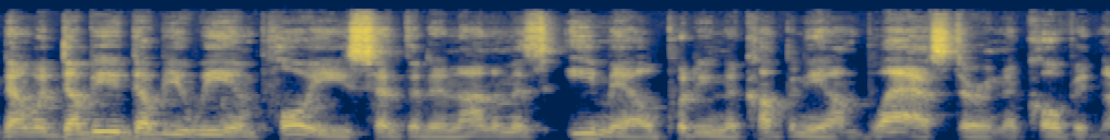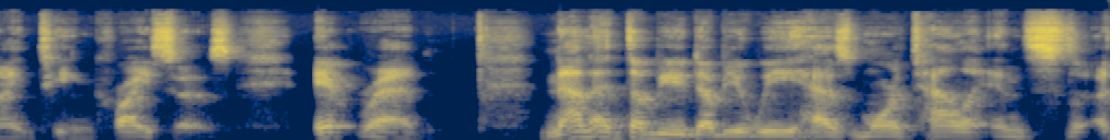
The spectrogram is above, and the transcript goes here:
Now, a WWE employee sent an anonymous email putting the company on blast during the COVID 19 crisis. It read, now that WWE has more talent and uh,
